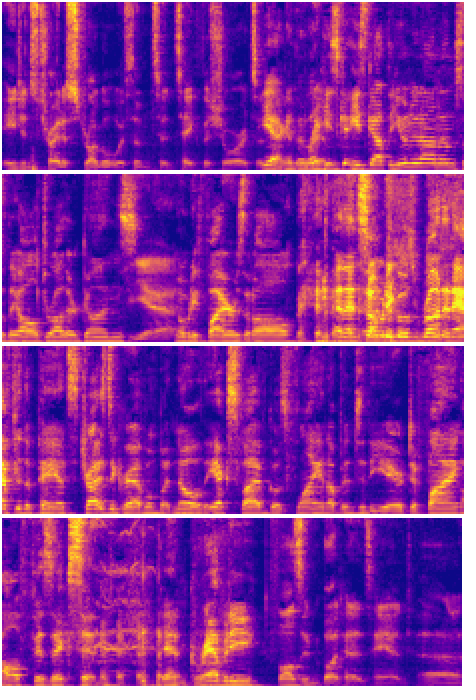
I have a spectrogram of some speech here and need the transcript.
agents try to struggle with him to take the shorts. And yeah, because they're like rip. he's got, he's got the unit on him, so they all draw their guns. yeah. Nobody fires at all, and then somebody goes running after the pants, tries to grab him, but no, the X five goes flying up into the air, defying all physics and and gravity. falls in Butthead's hand. Uh,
